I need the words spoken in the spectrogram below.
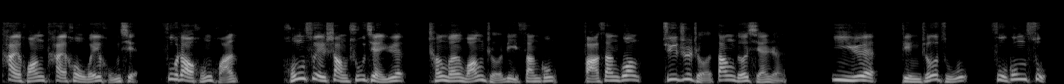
太皇太后为弘谢，复召弘还。弘遂上书谏曰：“臣闻王者立三公，法三光，居之者当得贤人。”亦曰：“秉折足。”复公肃，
